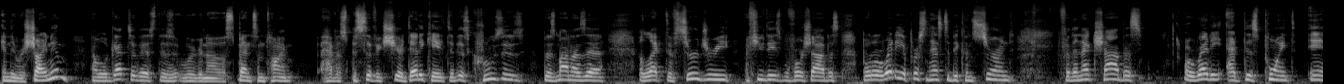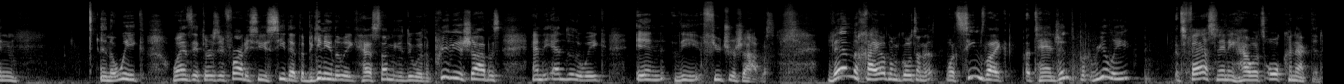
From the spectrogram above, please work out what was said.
in the Rishonim, and we'll get to this. We're going to spend some time have a specific shiur dedicated to this. Cruises, Bisman Hazeh, elective surgery a few days before Shabbos. But already a person has to be concerned for the next Shabbos already at this point in in the week, Wednesday, Thursday, Friday. So you see that the beginning of the week has something to do with the previous Shabbos and the end of the week in the future Shabbos. Then the Chayei goes on what seems like a tangent, but really it's fascinating how it's all connected.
